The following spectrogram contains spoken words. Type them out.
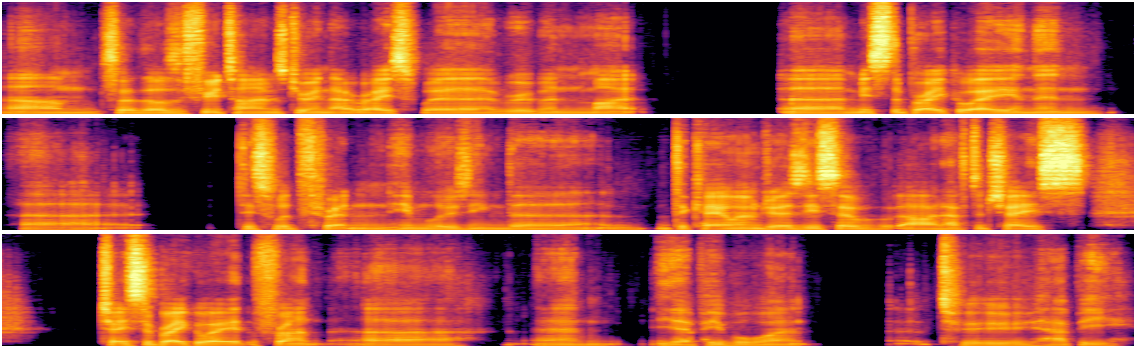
Um, so there was a few times during that race where Ruben might uh, miss the breakaway, and then uh, this would threaten him losing the the KOM jersey. So I'd have to chase chase the breakaway at the front, uh, and yeah, people weren't uh, too happy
